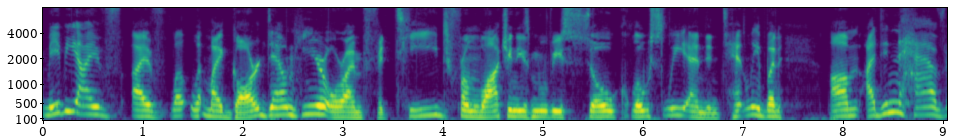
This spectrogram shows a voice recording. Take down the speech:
maybe I've I've let, let, my guard down here, or I'm fatigued from watching these movies so closely and intently. But um, I didn't have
